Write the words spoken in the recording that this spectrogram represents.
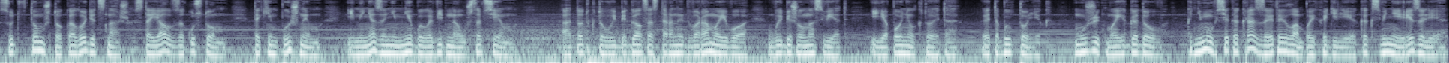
Суть в том, что колодец наш стоял за кустом, таким пышным, и меня за ним не было видно уж совсем. А тот, кто выбегал со стороны двора моего, выбежал на свет, и я понял, кто это. Это был Толик, мужик моих годов. К нему все как раз за этой лампой ходили, как свиней резали,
